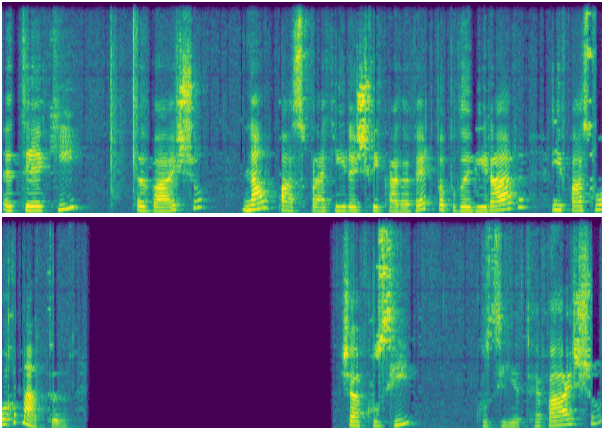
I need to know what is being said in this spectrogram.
até aqui abaixo Não passo para aqui deixo ficar aberto para poder virar e faço o arremate. Já cozi, cozi até baixo.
